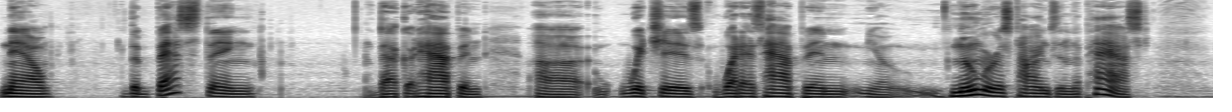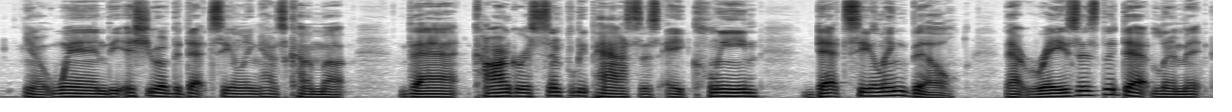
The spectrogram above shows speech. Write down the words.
Now, the best thing that could happen, uh, which is what has happened, you know, numerous times in the past, you know, when the issue of the debt ceiling has come up, that Congress simply passes a clean debt ceiling bill that raises the debt limit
